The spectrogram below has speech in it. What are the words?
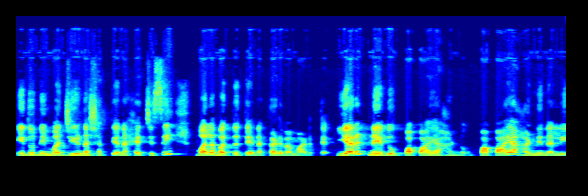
ಇದು ನಿಮ್ಮ ಜೀರ್ಣಶಕ್ತಿಯನ್ನ ಹೆಚ್ಚಿಸಿ ಮಲಬದ್ಧತೆಯನ್ನ ಕಡಿಮೆ ಮಾಡುತ್ತೆ. ಎರಡನೇದು ಪಪಾಯ ಹಣ್ಣು. ಪಪಾಯ ಹಣ್ಣಿನಲ್ಲಿ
